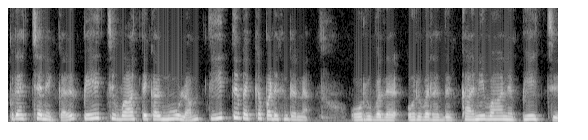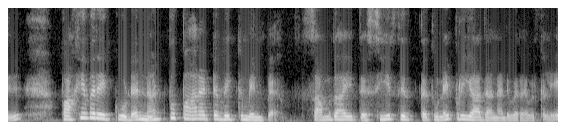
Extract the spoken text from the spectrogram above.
பிரச்சனைகள் பேச்சு வார்த்தைகள் மூலம் தீர்த்து வைக்கப்படுகின்றன. ஒருவத ஒருவரது கனிவான பேச்சு பகைவரை கூட நட்பு பாராட்ட வைக்கும் என்பர். சமுதாயத்தை சீர்திருத்த துணை புரியாத நடுவர் அவர்களே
